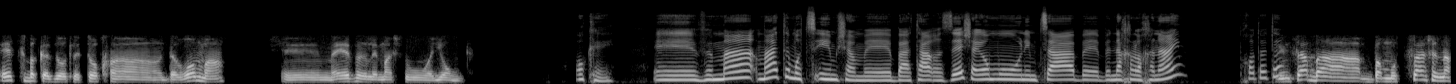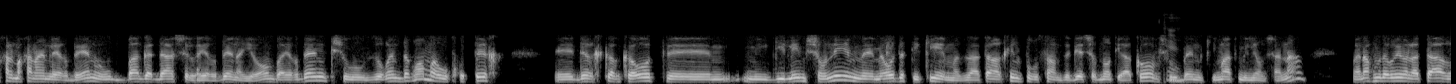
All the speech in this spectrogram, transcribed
אצבע כזאת לתוך הדרומה, אה, מעבר למה שהוא היום. אוקיי. Okay. אה, ומה אתם מוצאים שם אה, באתר הזה, שהיום הוא נמצא בנחל מחניים? פחות או יותר? נמצא במוצא של נחל מחניים לירדן, הוא בגדה של הירדן היום, והירדן כשהוא זורם דרומה הוא חותך אה, דרך קרקעות מגילים שונים מאוד עתיקים. אז האתר הכי מפורסם זה גשר בנות יעקב, שהוא כן. בן כמעט מיליון שנה, ואנחנו מדברים על אתר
